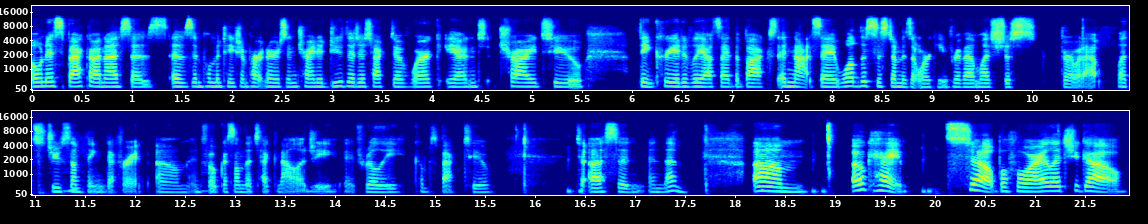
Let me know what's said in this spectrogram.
onus back on us as as implementation partners and trying to do the detective work and try to think creatively outside the box and not say well the system isn't working for them let's just throw it out. Let's do mm-hmm. something different um, and focus on the technology. It really comes back to to us and, and them. Um, okay. So before I let you go,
